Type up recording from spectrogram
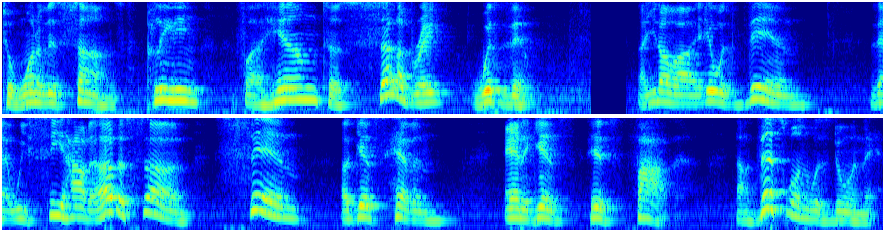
to one of his sons, pleading for him to celebrate with them. Now, you know, uh, it was then that we see how the other son sinned against heaven and against his father. Now, this one was doing that.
